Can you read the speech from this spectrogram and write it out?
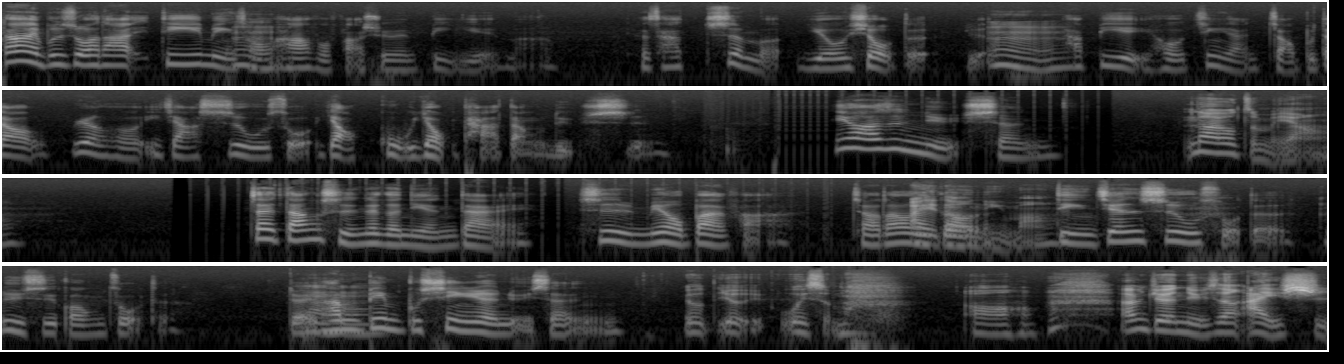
刚才不是说他第一名从哈佛法学院毕业吗？可是他这么优秀的人，嗯，他毕业以后竟然找不到任何一家事务所要雇佣他当律师，因为他是女生。那又怎么样？在当时那个年代是没有办法找到一个顶尖事务所的律师工作的。对他们并不信任女生。有有为什么？哦，他们觉得女生碍事，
